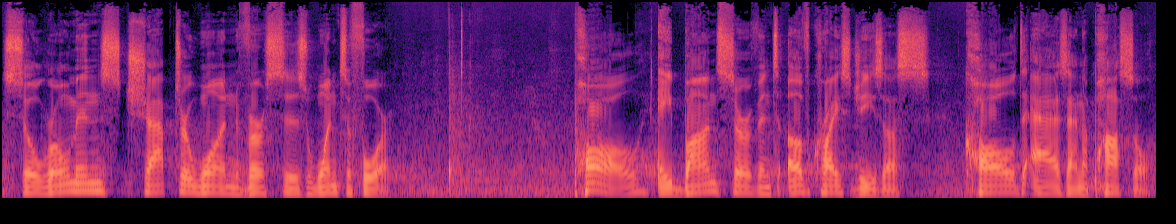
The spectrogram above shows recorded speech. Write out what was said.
So, Romans chapter 1, verses 1 to 4. Paul, a bondservant of Christ Jesus, called as an apostle,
